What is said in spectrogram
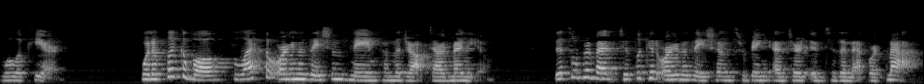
will appear. When applicable, select the organization's name from the drop-down menu. This will prevent duplicate organizations from being entered into the network map.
